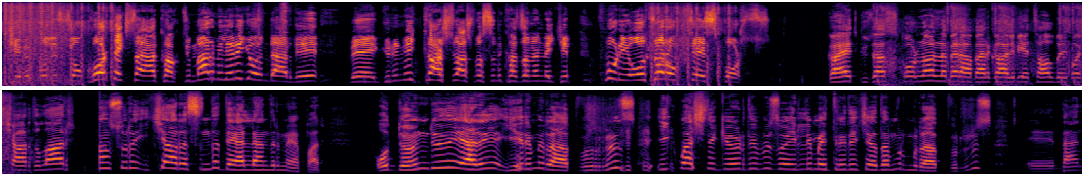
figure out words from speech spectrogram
2'ye 1 pozisyon. Cortex ayağa kalktı. Mermileri gönderdi. Ve günün ilk karşılaşmasını kazanan ekip Furiozorox Esports. Gayet güzel skorlarla beraber galibiyet almayı başardılar. Ondan sonra iki arasında değerlendirme yapar. O döndüğü yeri, yeri mi rahat vururuz? İlk başta gördüğümüz o 50 metredeki adamı mı rahat vururuz? Ee, ben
